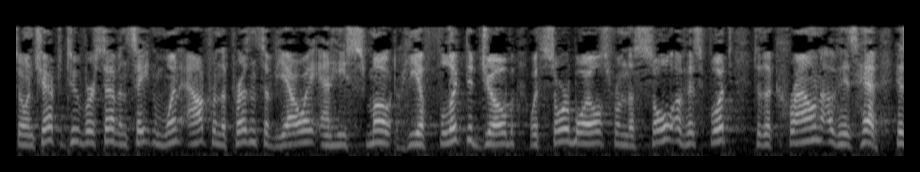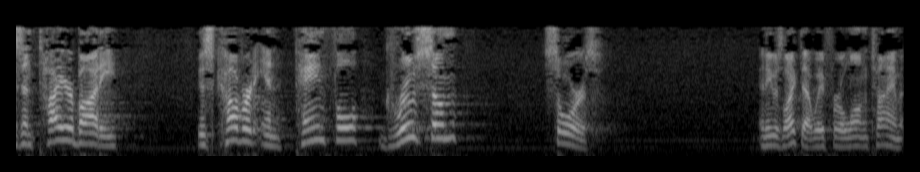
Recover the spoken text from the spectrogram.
So in chapter 2 verse 7, Satan went out from the presence of Yahweh and he smote, he afflicted Job with sore boils from the sole of his foot to the crown of his head. His entire body is covered in painful, gruesome sores. And he was like that way for a long time.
